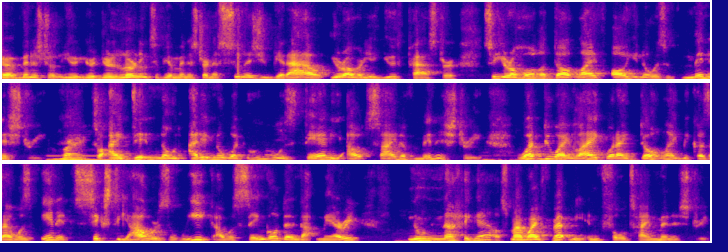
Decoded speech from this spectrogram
are a minister, you're, you're, you're learning to be a minister. And as soon as you get out, you're already a youth pastor. So your whole adult life, all you know is ministry. Right. So I didn't know, I didn't know what, who was Danny outside of ministry? What do I like? What I don't like? Because I was in it 60 hours a week. I was single, then got married knew nothing else. My wife met me in full time ministry.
